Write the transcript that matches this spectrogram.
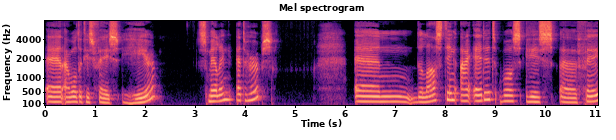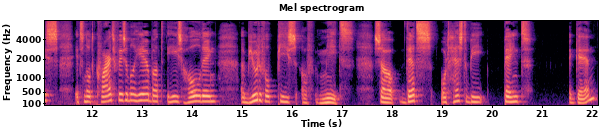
and I wanted his face here, smelling at herbs. And the last thing I added was his uh, face. It's not quite visible here, but he's holding a beautiful piece of meat. So that's what has to be painted again.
